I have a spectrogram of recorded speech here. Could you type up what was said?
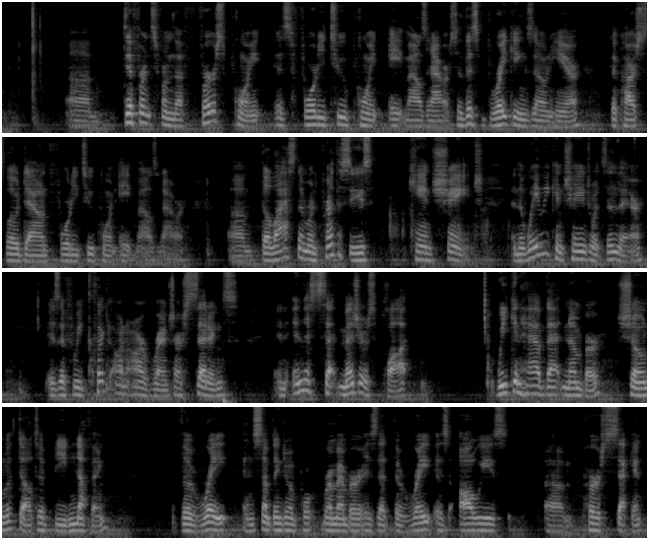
um, difference from the first point is 42.8 miles an hour. So this braking zone here, the car slowed down 42.8 miles an hour. Um, the last number in parentheses can change. And the way we can change what's in there is if we click on our wrench, our settings, and in the set measures plot, we can have that number shown with delta be nothing the rate, and something to remember is that the rate is always um, per second.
